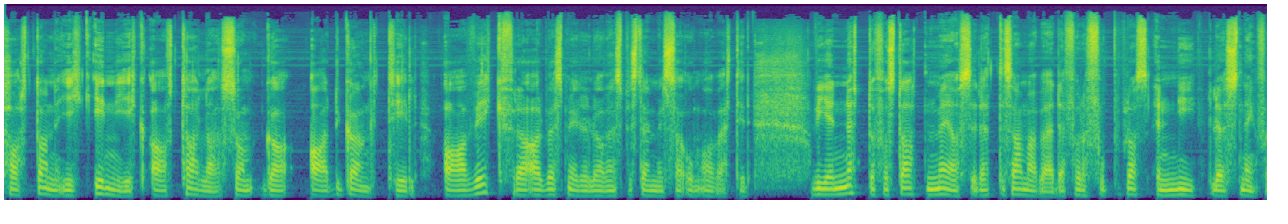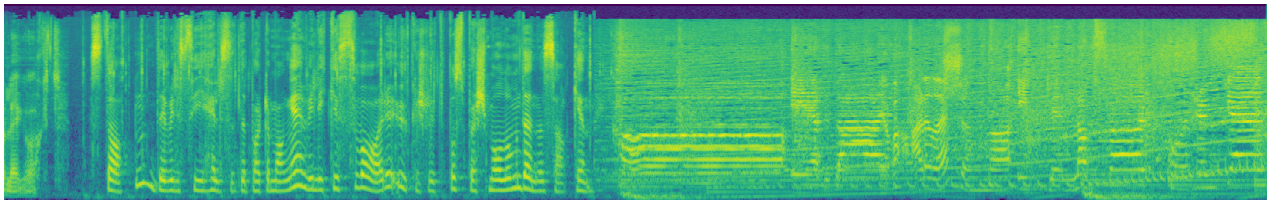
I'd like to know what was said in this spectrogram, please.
partene gikk, inngikk avtaler som ga adgang til avvik fra arbeidsmiljølovens bestemmelser om overtid. Vi er nødt til å få staten med oss i dette samarbeidet for å få på plass en ny løsning for legevakt. Staten, dvs. Si Helsedepartementet, vil ikke svare ukeslutt på spørsmål om denne saken. Hva er det der? Ikke labsvar på røntgen.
